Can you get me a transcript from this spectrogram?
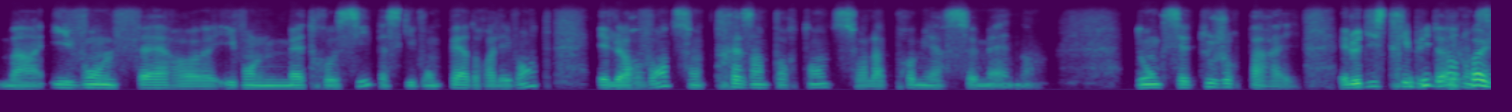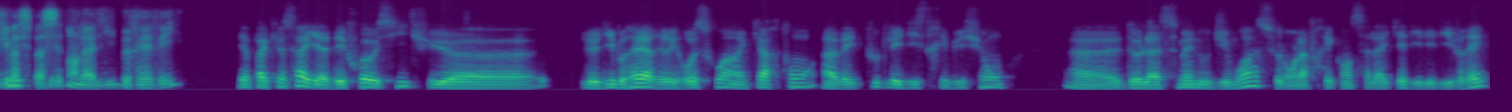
ben, ils vont le faire, euh, ils vont le mettre aussi parce qu'ils vont perdre les ventes. Et leurs ventes sont très importantes sur la première semaine. Donc, c'est toujours pareil. Et le distributeur, donc, ce qui va se passer dans la librairie? Il n'y a pas que ça. Il y a des fois aussi, tu, euh, le libraire il reçoit un carton avec toutes les distributions euh, de la semaine ou du mois, selon la fréquence à laquelle il est livré.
